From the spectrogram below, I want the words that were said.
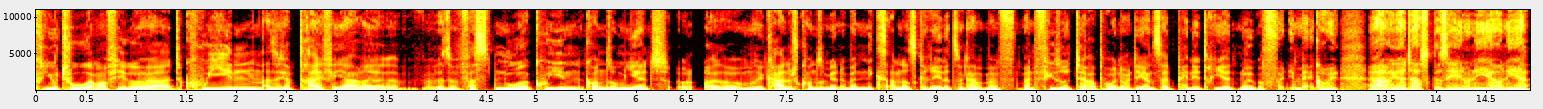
U2 haben wir viel gehört, Queen. Also ich habe drei, vier Jahre, also fast nur Queen konsumiert, also musikalisch konsumiert, über nichts anderes geredet. Sogar mit meinem, mein Physiotherapeut damit die ganze Zeit penetriert, nur über Freddie Mercury. Ja, ich das gesehen und hier und hier.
